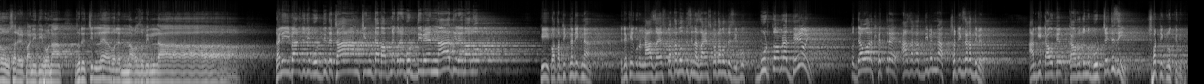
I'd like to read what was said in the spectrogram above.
কৌসারের পানি দিব না। জোরে চিল্লায়া বলেন নজবিল্লা তাহলে এবার যদি ভোট দিতে চান, চিন্তা ভাবনা করে ভোট দিবেন, না দিলে ভালো। কি, কথা ঠিক না ঠিক না? কি কোনো না জায়েজ কথা বলতেছি, না জায়েজ কথা বলতেছি? বুট তো আমরা দেই তো দেওয়ার ক্ষেত্রে আ জাগাত দিবেন না, সঠিক জায়গাত দিবেন? আমি কি কাউকে, কারোর জন্য বুট চাইতেছি? সঠিক লোককে দিবেন।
